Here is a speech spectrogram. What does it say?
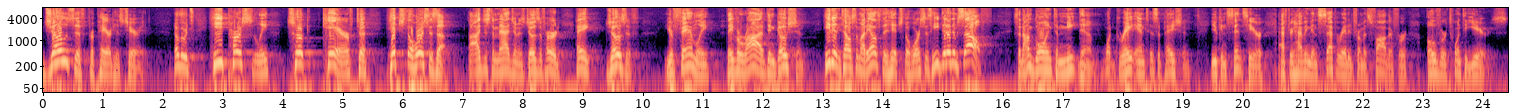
Joseph prepared his chariot. In other words, he personally took care to hitch the horses up. I just imagine as Joseph heard, hey, Joseph, your family, they've arrived in Goshen. He didn't tell somebody else to hitch the horses, he did it himself. He said, I'm going to meet them. What great anticipation you can sense here after having been separated from his father for over 20 years.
